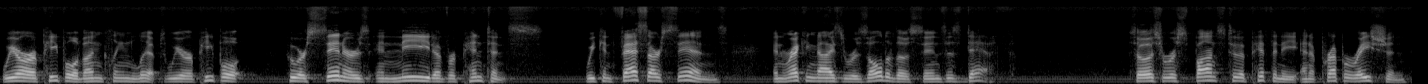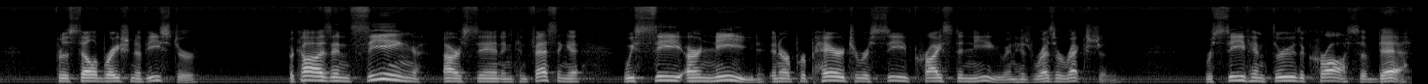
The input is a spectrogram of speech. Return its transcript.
We are a people of unclean lips. We are a people who are sinners in need of repentance. We confess our sins and recognize the result of those sins is death. So it's a response to Epiphany and a preparation for the celebration of Easter. Because in seeing our sin and confessing it, we see our need and are prepared to receive Christ anew in his resurrection. receive him through the cross of death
